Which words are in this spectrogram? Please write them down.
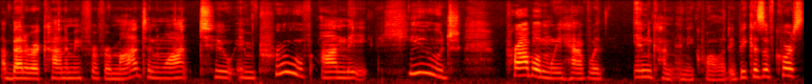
a better economy for Vermont and want to improve on the huge problem we have with income inequality. Because of course,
